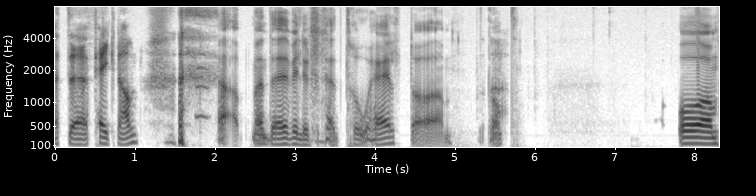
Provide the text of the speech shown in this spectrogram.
et uh, fake navn. Ja, men det vil jo ikke tro helt, og sånt. Og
